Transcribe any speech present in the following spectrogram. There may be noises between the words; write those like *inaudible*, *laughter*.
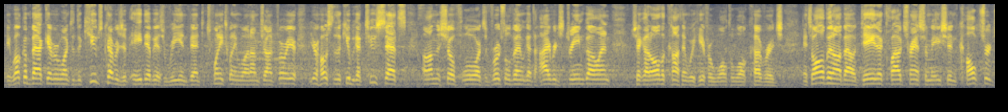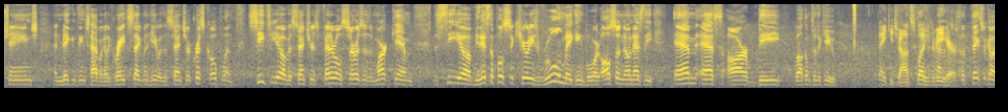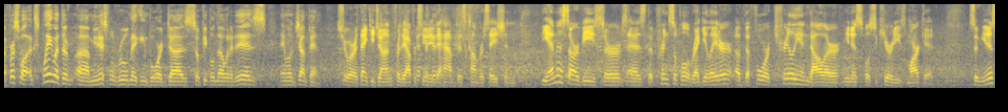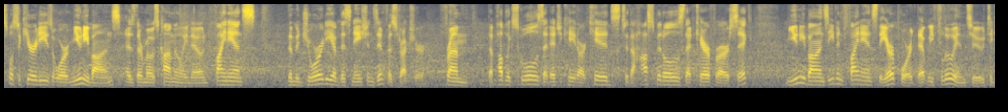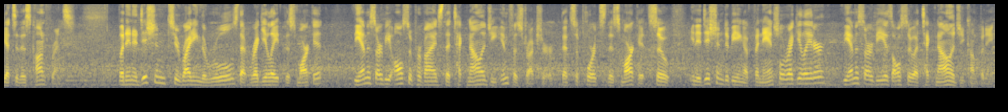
Hey, welcome back everyone to theCUBE's coverage of AWS reInvent 2021. I'm John Furrier, your host of theCUBE. We've got two sets on the show floor. It's a virtual event, we've got the hybrid stream going. Check out all the content, we're here for wall-to-wall -wall coverage. It's all been all about data, cloud transformation, culture change, and making things happen. We've Got a great segment here with Accenture. Chris Copeland, CTO of Accenture's Federal Services, and Mark Kim, the CEO of Municipal Securities Rulemaking Board, also known as the MSRB. Welcome to theCUBE. Thank you, John. It's a pleasure to be here. So thanks for coming. First of all, explain what the uh, Municipal Rulemaking Board does so people know what it is, and we'll jump in. Sure, thank you, John, for the opportunity to have this conversation. The MSRB serves as the principal regulator of the $4 trillion municipal securities market. So municipal securities, or muni bonds, as they're most commonly known, finance the majority of this nation's infrastructure, from the public schools that educate our kids, to the hospitals that care for our sick, Muni bonds even financed the airport that we flew into to get to this conference. But in addition to writing the rules that regulate this market, the MSRB also provides the technology infrastructure that supports this market. So in addition to being a financial regulator, the MSRB is also a technology company.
